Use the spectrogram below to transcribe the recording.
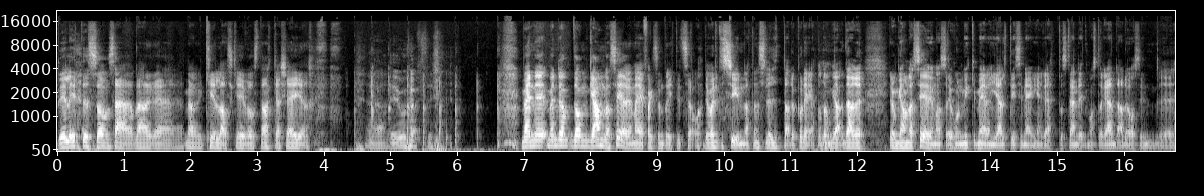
det är lite som så här när, eh, när killar skriver starka tjejer. Ja, jo, precis. Men, eh, men de, de, gamla serierna är faktiskt inte riktigt så. Det var lite synd att den slutade på det. För mm. de, där, I de gamla serierna så är hon mycket mer en hjälte i sin egen rätt och ständigt måste rädda då sin eh,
